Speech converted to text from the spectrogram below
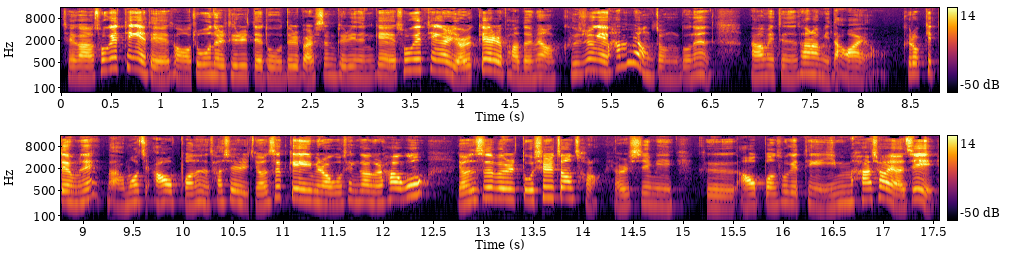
제가 소개팅에 대해서 조언을 드릴 때도 늘 말씀드리는 게 소개팅을 10개를 받으면 그 중에 한 명 정도는 마음에 드는 사람이 나와요. 그렇기 때문에 나머지 9번은 사실 연습 게임이라고 생각을 하고 연습을 또 실전처럼 열심히 그 9번 소개팅에 임하셔야지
